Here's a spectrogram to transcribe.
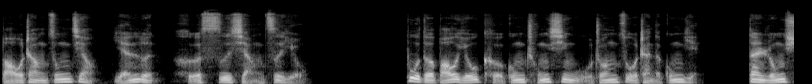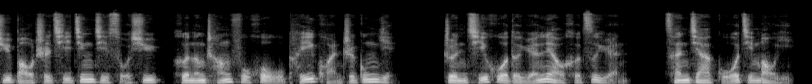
保障宗教、言论和思想自由，不得保有可供重新武装作战的工业，但容许保持其经济所需和能偿付货物赔款之工业，准其获得原料和资源，参加国际贸易。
